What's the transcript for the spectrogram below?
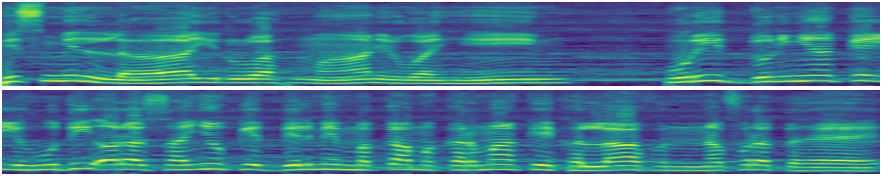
बिस्मिल्लाहिर्रहमानिर्रहीम। पूरी दुनिया के यहूदी और ईसाइयों के दिल में मक्का मकरमा के खिलाफ नफरत है।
